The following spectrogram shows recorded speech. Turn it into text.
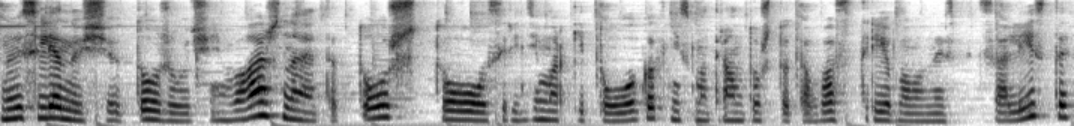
Ну и следующее тоже очень важно, это то, что среди маркетологов, несмотря на то, что это востребованные специалисты,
